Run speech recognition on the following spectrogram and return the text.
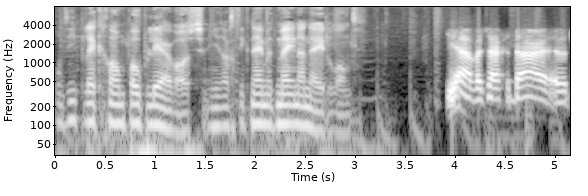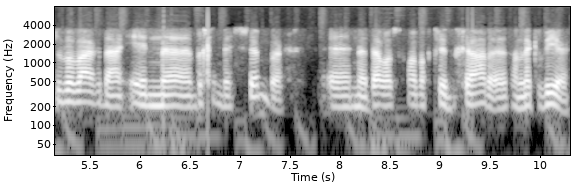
op die plek gewoon populair was. En je dacht, ik neem het mee naar Nederland. Ja, we, zagen daar, eh, we waren daar in eh, begin december. En eh, daar was het gewoon nog 20 graden, van lekker weer.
